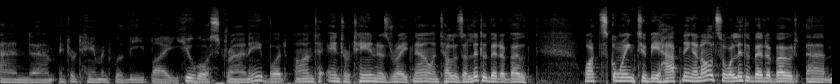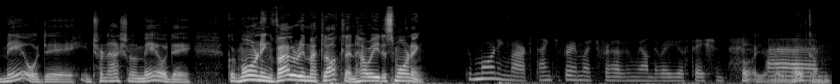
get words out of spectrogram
And um, entertainment will be by Hugo Strani. But on to entertainers right now and tell us a little bit about what's going to be happening and also a little bit about uh, Mayo Day, International Mayo Day. Good morning, Valerie McLaughlin. How are you this morning? Good morning, Mark. Thank you very much for having me on the radio station. Oh, you're very welcome.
